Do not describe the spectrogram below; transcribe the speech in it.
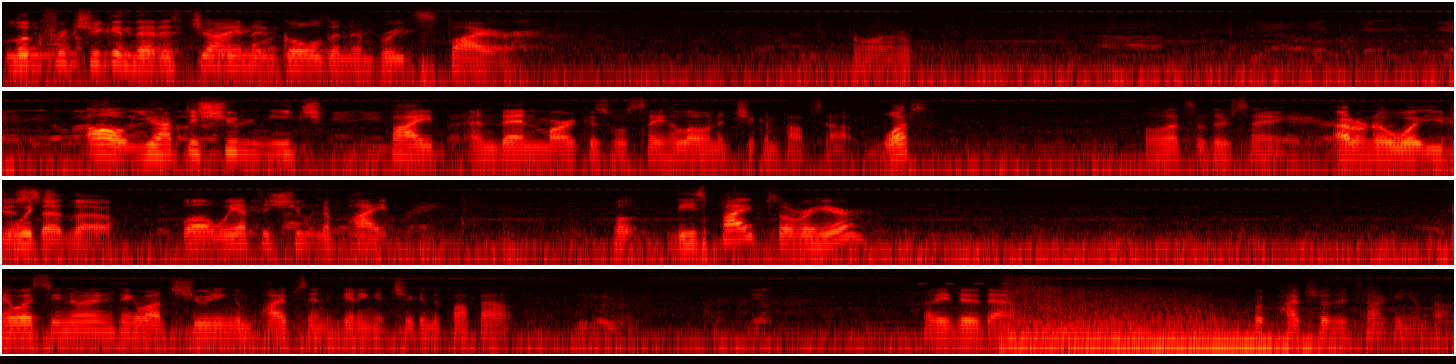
Look for chicken that is giant and golden and breathes fire. Oh, I don't. Uh, yeah, like, it, yeah, it allows Oh, you have to shoot in each pipe, and then Marcus will say hello, and a chicken pops out. What? Well, that's what they're saying. I don't know what you just Which- said though. Well, we have to shoot in a pipe. Well, these pipes over here. Hey, Wes, do you know anything about shooting in pipes and getting a chicken to pop out? Yep. How do you do that? What pipes are they talking about?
